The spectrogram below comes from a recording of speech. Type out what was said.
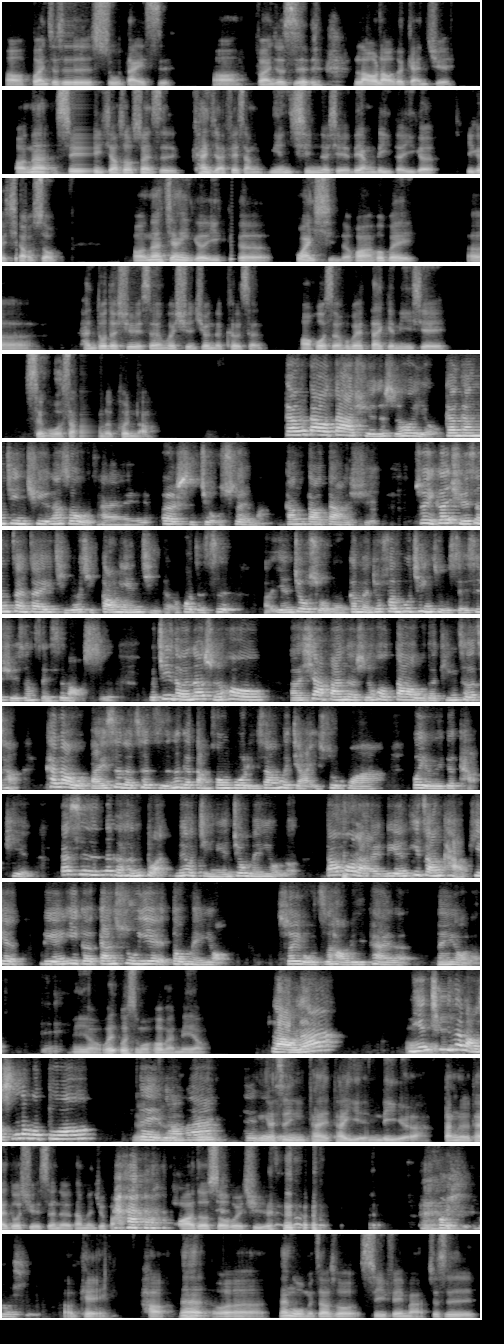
哦，不然就是书呆子。哦，不然就是 老老的感觉。哦，那施宇教授算是看起来非常年轻而且靓丽的一个一个教授。哦，那这样一个一个外形的话，会不会呃很多的学生会选修你的课程？哦，或者会不会带给你一些生活上的困扰？刚到大学的时候有，刚刚进去那时候我才二十九岁嘛，刚到大学，所以跟学生站在一起，尤其高年级的或者是呃。研究所的根本就分不清楚谁是学生谁是老师。我记得那时候，呃，下班的时候到我的停车场，看到我白色的车子，那个挡风玻璃上会夹一束花，会有一个卡片，但是那个很短，没有几年就没有了。到后来连一张卡片，连一个干树叶都没有，所以我只好离开了，没有了。对，没有，为为什么后来没有？老了，年轻的老师那么多，对，老了。应该是你太太严厉了，当了太多学生了，他们就把 花都收回去了。或许或许。OK，好，那我那我们知道说思雨飞嘛，就是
